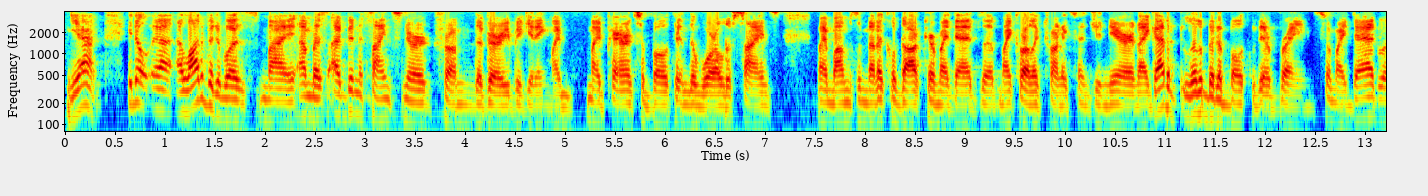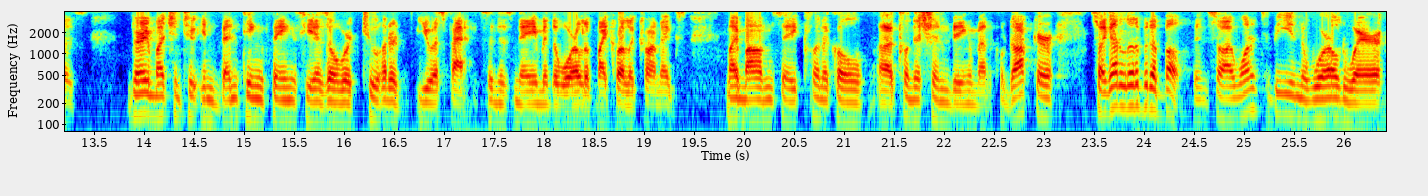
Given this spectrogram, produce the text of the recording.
Yeah, you know, uh, a lot of it was my. I'm a, I've been a science nerd from the very beginning. My my parents are both in the world of science. My mom's a medical doctor. My dad's a microelectronics engineer, and I got a little bit of both of their brains. So my dad was very much into inventing things. He has over 200 U.S. patents in his name in the world of microelectronics. My mom's a clinical uh, clinician, being a medical doctor. So I got a little bit of both, and so I wanted to be in a world where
